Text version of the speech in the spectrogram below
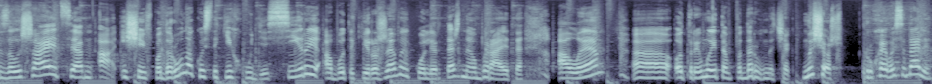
ще залишається. А і ще й в подарунок ось такі худі сірий або такий рожевий колір теж не обираєте, але е, отримуєте в подаруночок. Ну що ж, рухаємося далі.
